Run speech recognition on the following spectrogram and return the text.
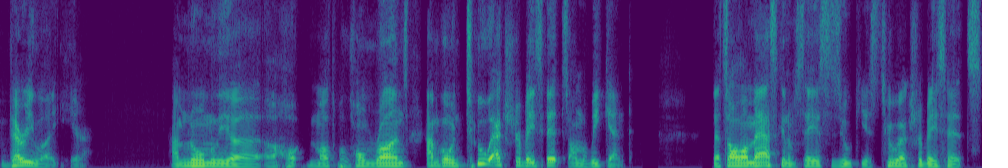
very light here. I'm normally a, a ho- multiple home runs. I'm going two extra base hits on the weekend. That's all I'm asking of Seiya Suzuki is two extra base hits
